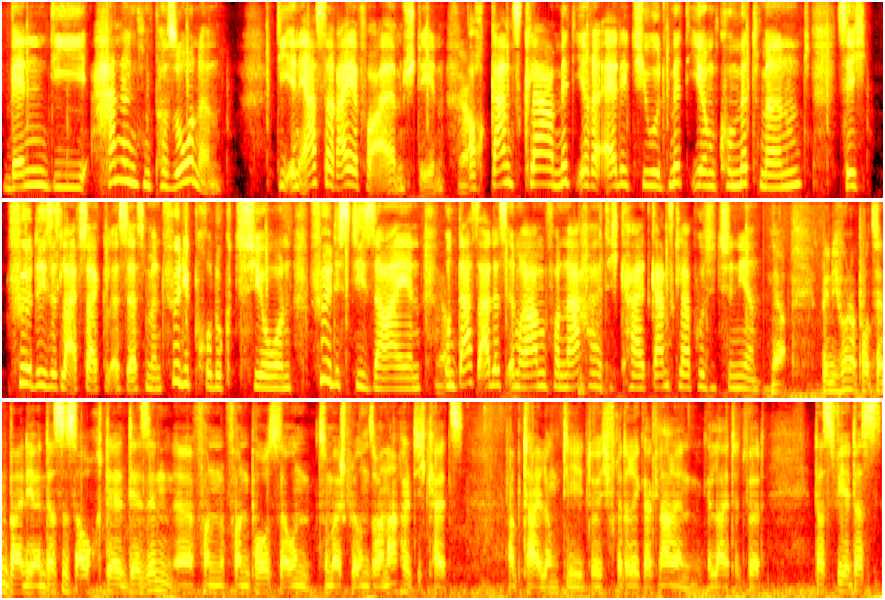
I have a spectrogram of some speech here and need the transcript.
wenn die handelnden Personen die in erster Reihe vor allem stehen, ja. auch ganz klar mit ihrer Attitude, mit ihrem Commitment sich für dieses Lifecycle Assessment, für die Produktion, für das Design ja. und das alles im Rahmen von Nachhaltigkeit ganz klar positionieren. Ja, bin ich 100% bei dir. Das ist auch der, der Sinn äh, von, von Poster und zum Beispiel unserer Nachhaltigkeitsabteilung, die durch Frederika Klarin geleitet wird, dass wir das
